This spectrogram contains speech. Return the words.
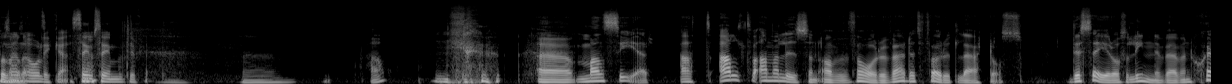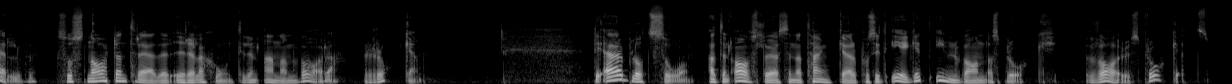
men olika. Same Ja. same but different. Ja. Mm. Man ser att allt vad analysen av varuvärdet förut lärt oss, det säger oss linneväven själv så snart den träder i relation till en annan vara, rocken. Det är blott så att den avslöjar sina tankar på sitt eget invanda språk, varuspråket.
